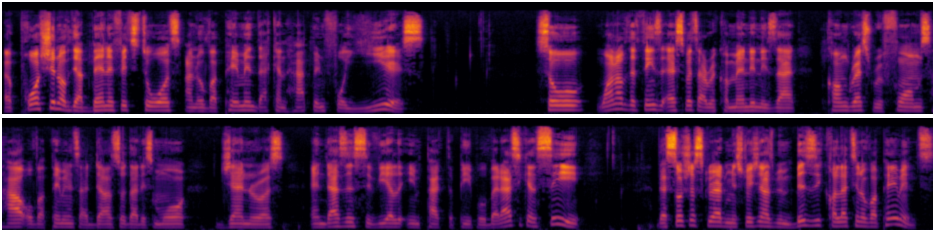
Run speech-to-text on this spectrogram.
a portion of their benefits towards an overpayment that can happen for years. So, one of the things the experts are recommending is that Congress reforms how overpayments are done so that it's more generous and doesn't severely impact the people. But as you can see, the Social Security Administration has been busy collecting overpayments.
